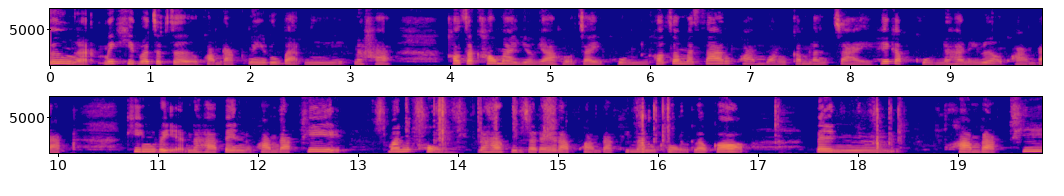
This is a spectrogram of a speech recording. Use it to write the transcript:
อึ้งอะไม่คิดว่าจะเจอความรักในรูปแบบนี้นะคะ เขาจะเข้ามาเยียวยาหัวใจคุณ เขาจะมาสร้างความหวังกำลังใจให้กับคุณนะคะ ในเรื่องของความรักคิงเหรียญนะคะ เป็นความรักที่ มั่นคงนะคะ คุณจะได้รับความรักที่มั่นคง แล้วก็เป็นความรักที่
